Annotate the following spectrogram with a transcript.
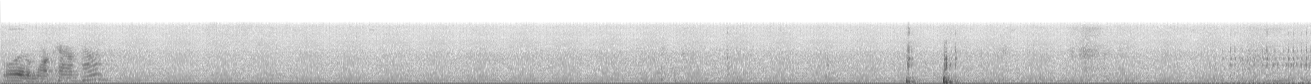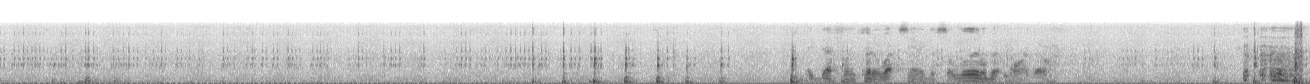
A little more compound. I definitely could have wet sanded this a little bit more though.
